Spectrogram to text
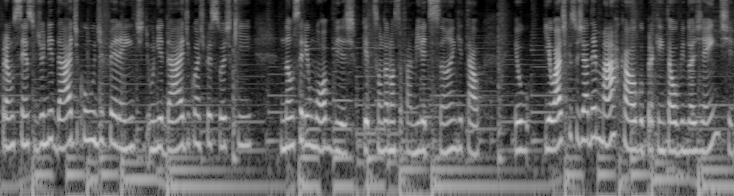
para um senso de unidade com o diferente, unidade com as pessoas que não seriam óbvias, porque são da nossa família de sangue e tal. Eu, eu acho que isso já demarca algo para quem está ouvindo a gente.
